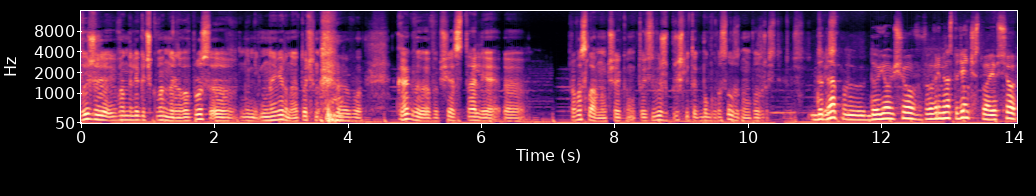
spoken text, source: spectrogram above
вы же, Иван Олегович, к вам, наверное, вопрос, э, ну, наверное, точно, вот. Как вы вообще стали э, православным человеком? То есть вы же пришли так к Богу в осознанном возрасте. То есть, Да, да, интересно. да, я еще во времена студенчества я все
